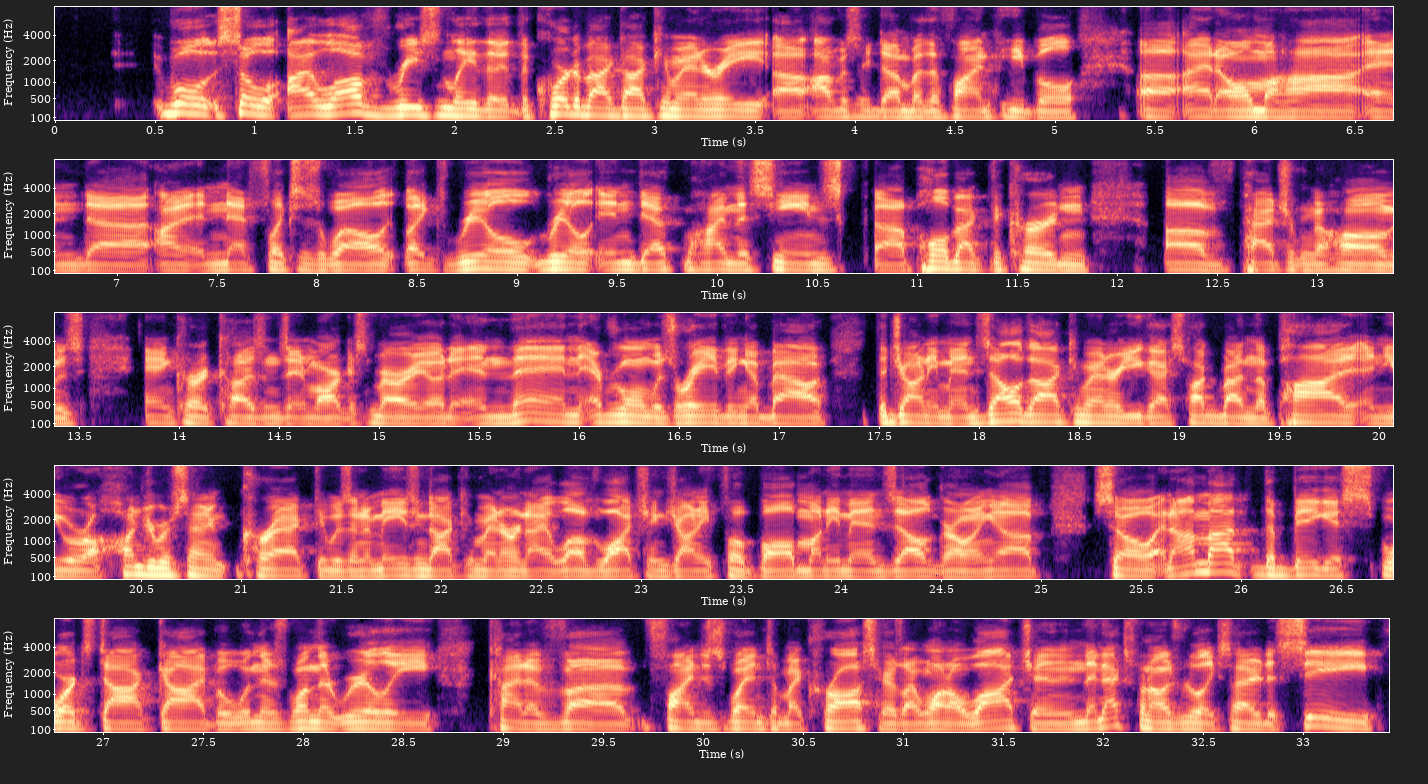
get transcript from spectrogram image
Well, so I love recently the the quarterback documentary, uh, obviously done by the fine people uh, at Omaha and uh, on Netflix as well. Like real, real in depth behind the scenes, uh, pull back the curtain of Patrick Mahomes and Kirk Cousins and Marcus Mariota, and then everyone was raving about the Johnny Manziel documentary you guys talked about in the pod, and you were hundred percent correct. It was an amazing documentary, and I loved watching Johnny Football, Money Manziel growing up. So, and I'm not the biggest sports doc guy, but when there's one that really kind of uh, finds its way into my crosshairs. I want to watch it. And the next one I was really excited to see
